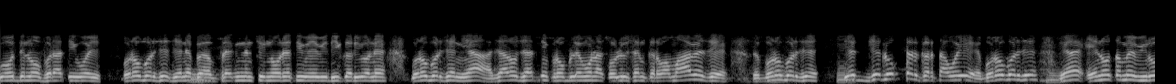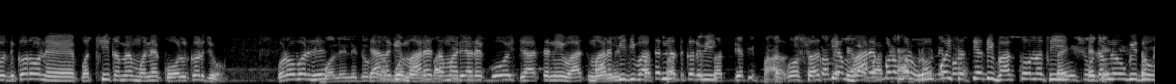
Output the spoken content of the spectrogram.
ગોદ નો ભરાતી હોય, બરોબર છે, જેને પ્રેગ્નન્સી નો રહેતી હોય એવી દીકરીઓને, બરોબર છે ત્યાં હજારો જાતની પ્રોબ્લેમોના સોલ્યુશન કરવામાં આવે છે બરોબર છે, જે જે ડોક્ટર કરતા હોય એ, બરોબર છે એનો તમે વિરોધ કરો ને પછી તમે મને કોલ કરજો. બરોબર છે? બોલી લીધું ત્યાં લગી મારે તમારી યારે કોઈ જાતની વાત મારે બીજી વાત જ નથી કરવી. સત્યથી ભાગો સત્ય મારે પણ પણ હું કોઈ સત્યથી ભાગતો નથી. તમને હું કીધું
